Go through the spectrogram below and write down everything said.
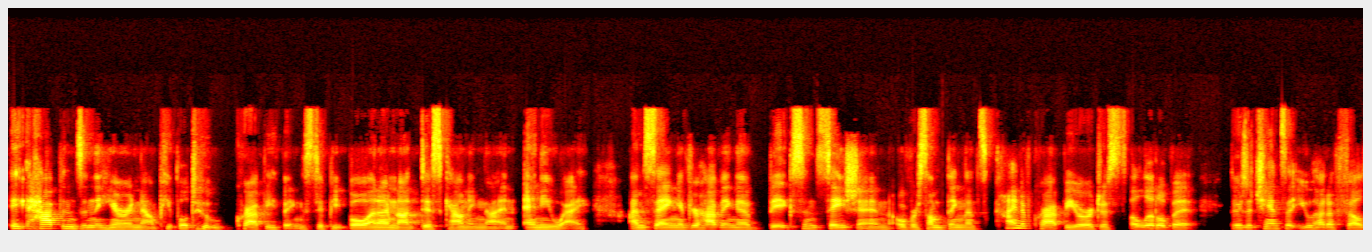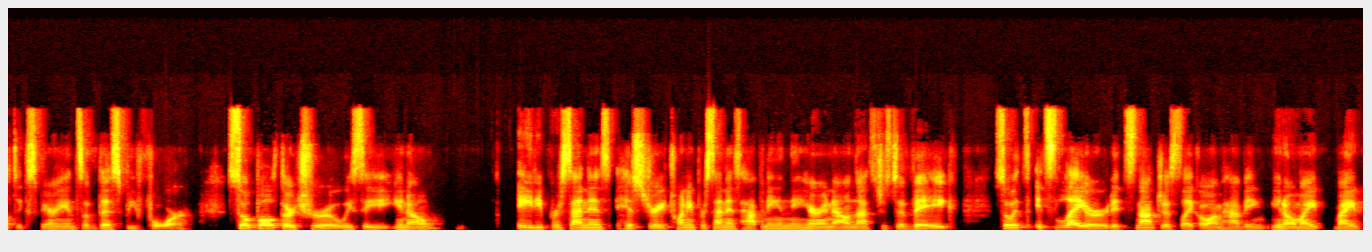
It happens in the here and now. People do crappy things to people, and I'm not discounting that in any way. I'm saying if you're having a big sensation over something that's kind of crappy or just a little bit, there's a chance that you had a felt experience of this before. So both are true. We see, you know, 80% is history, 20% is happening in the here and now. And that's just a vague. So it's it's layered. It's not just like, oh, I'm having, you know, my my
